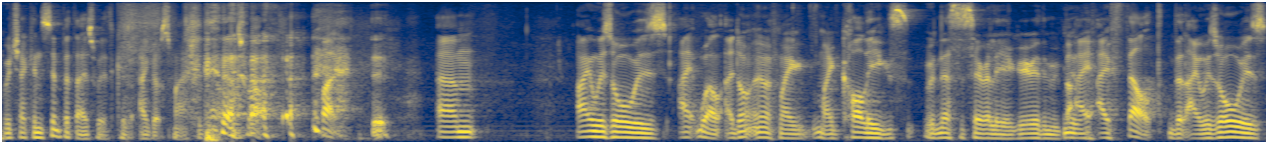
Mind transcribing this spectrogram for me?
which I can sympathize with because I got smashed at the pub as well. But um, I was always I well, I don't know if my my colleagues would necessarily agree with me, but Yeah. I, I felt that I was always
